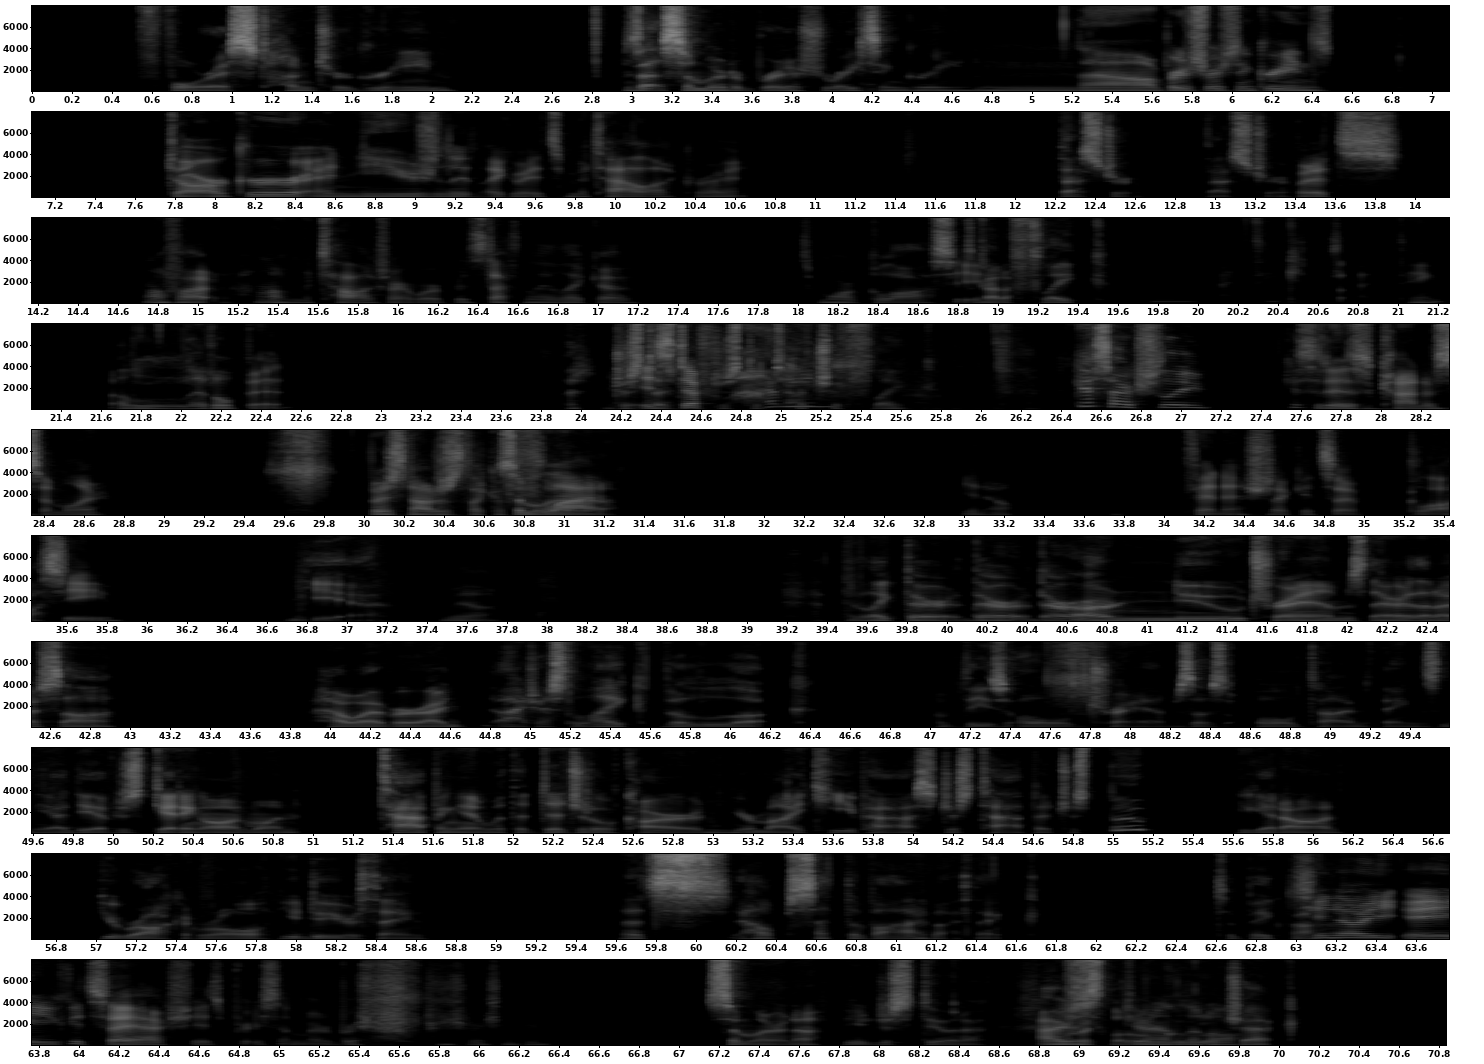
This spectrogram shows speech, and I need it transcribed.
forest hunter green. Is that similar to British racing green? No, British Racing Green's darker and usually like it's metallic, right? That's true. That's true. But it's I don't know if I, I don't know if metallic's the right word, but it's definitely like a more glossy. It's got a flake. I think it's I think a little bit. uh, Just It's a, def- just a I touch mean, of flake. I guess actually I guess it is kind of similar. But it's not just like a Similar flat, enough. you know, finish. Like it's a glossy Yeah. yeah. like there there there are new trams there that I saw. However, I I just like the look of these old trams, those old time things, and the idea of just getting on one, tapping it with a digital card, Mm. your my key pass, just tap it, just boop, you get on, you rock and roll, you do your thing. It's it helps set the vibe, I think. It's a big vibe. So, you know, you, you could say actually it's pretty similar to British, British Similar enough. You're just doing a I was quick just little doing a little check.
